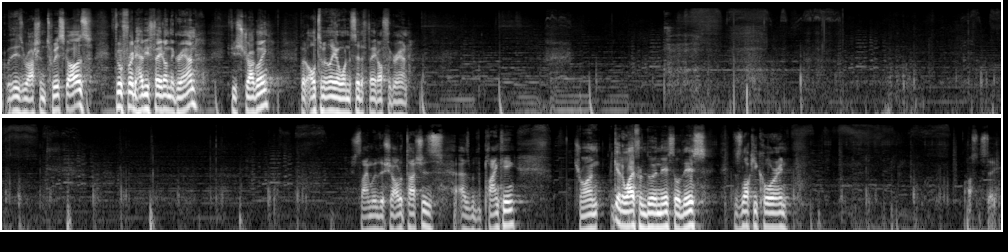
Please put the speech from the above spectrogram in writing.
With these Russian twist guys, feel free to have your feet on the ground if you're struggling, but ultimately I want to see the feet off the ground. Same with the shoulder touches as with the planking. Try and get away from doing this or this. Just lock your core in, And steady.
